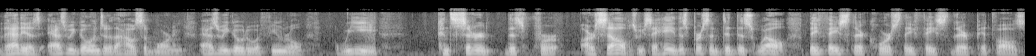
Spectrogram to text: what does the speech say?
That is, as we go into the house of mourning, as we go to a funeral, we consider this for ourselves. We say, hey, this person did this well. They faced their course, they faced their pitfalls,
